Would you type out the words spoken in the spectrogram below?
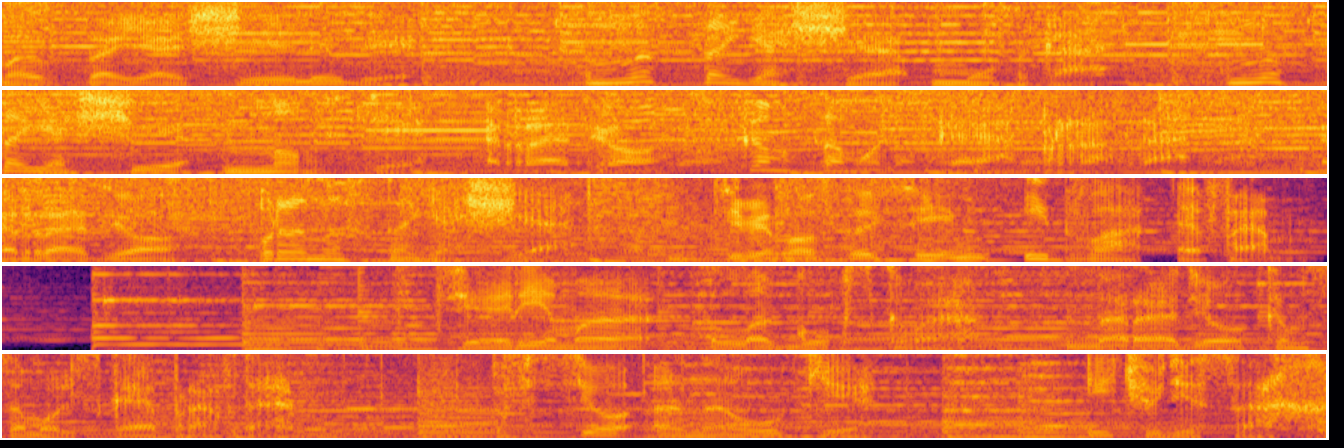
Настоящие люди. Настоящая музыка. Настоящие новости. Радио «Комсомольская правда». Радио про настоящее. 97,2 FM. эм. Теорема Лаговского на радио «Комсомольская правда». Все о науке и чудесах.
